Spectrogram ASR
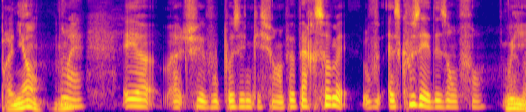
prégnant. Ouais. Et euh, je vais vous poser une question un peu perso, mais est-ce que vous avez des enfants Oui.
